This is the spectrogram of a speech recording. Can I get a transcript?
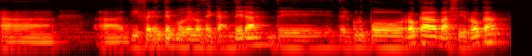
a, diferentes modelos de calderas del grupo Roca, Base y Roca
